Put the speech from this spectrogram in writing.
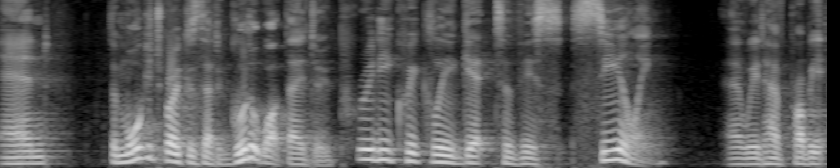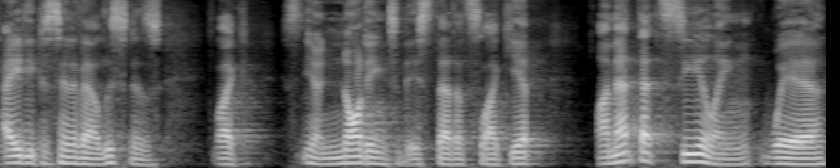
And the mortgage brokers that are good at what they do pretty quickly get to this ceiling, and we'd have probably eighty percent of our listeners like you know nodding to this that it's like, yep, I'm at that ceiling where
